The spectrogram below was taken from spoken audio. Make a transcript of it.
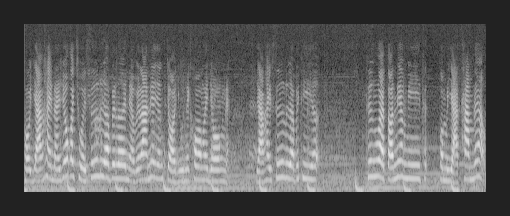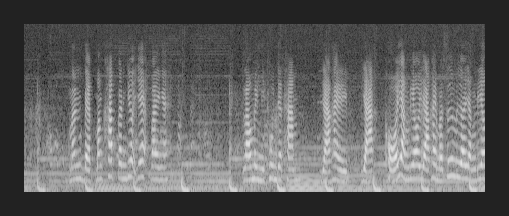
เขาอยากให้นายกก็ช่วยซื้อเรือไปเลยเนี่ย เวลาเนี่ยยังจอดอยู่ในคลองระยองเนี่ย อยากให้ซื้อเรือไปทีเถอะ ถึงว่าตอนเนี้ยมีก็ไม่อยากทำแล้ว มันแบบบังคับกันเยอะแยะไปไง เราไม่มีทุนจะทำอยากให้อยากขออย่างเดียว อยากให้มาซื้อเรืออย่างเดียว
